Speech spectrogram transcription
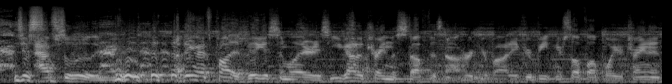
just Absolutely, man. I think that's probably the biggest similarities. You got to train the stuff that's not hurting your body. If you're beating yourself up while you're training,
